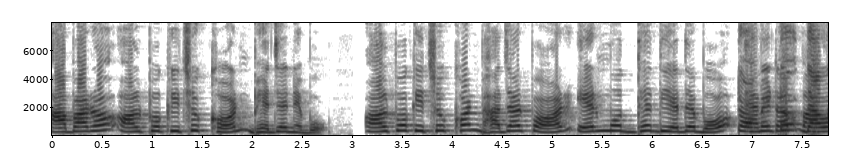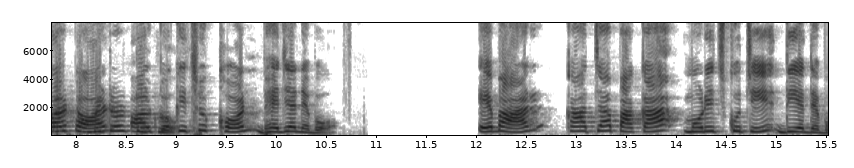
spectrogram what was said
আবারও অল্প কিছুক্ষণ ভেজে নেব। অল্প কিছুক্ষণ ভাজার পর এর মধ্যে দিয়ে দেব টমেটো দেওয়ার পর অল্প কিছুক্ষণ ভেজে নেব। এবার কাঁচা পাকা মরিচ কুচি দিয়ে দেব।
